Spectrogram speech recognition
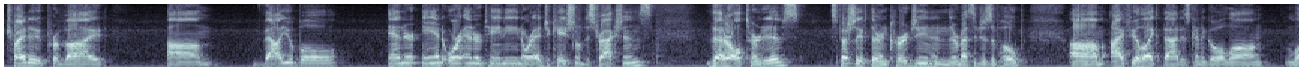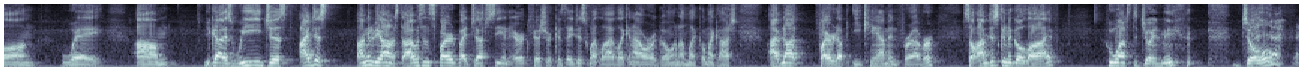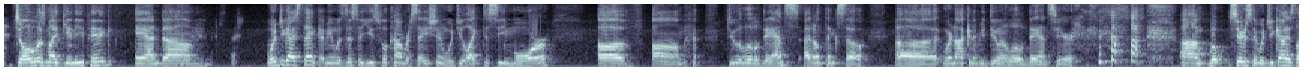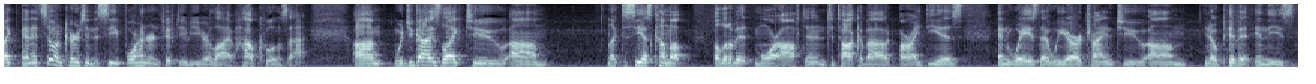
try to provide um, valuable enter- and or entertaining or educational distractions that are alternatives, especially if they're encouraging and they're messages of hope. Um, I feel like that is going to go a long, long way. Um, you guys, we just, I just, I'm going to be honest. I was inspired by Jeff Sieh and Eric Fisher because they just went live like an hour ago, and I'm like, oh my gosh, I've not fired up Ecamm in forever. So I'm just going to go live who wants to join me? Joel. Joel was my guinea pig. And um, what did you guys think? I mean, was this a useful conversation? Would you like to see more of um, do a little dance? I don't think so. Uh, we're not going to be doing a little dance here. um, but seriously, would you guys like? And it's so encouraging to see 450 of you here live. How cool is that? Um, would you guys like to um, like to see us come up a little bit more often to talk about our ideas and ways that we are trying to um, you know pivot in these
